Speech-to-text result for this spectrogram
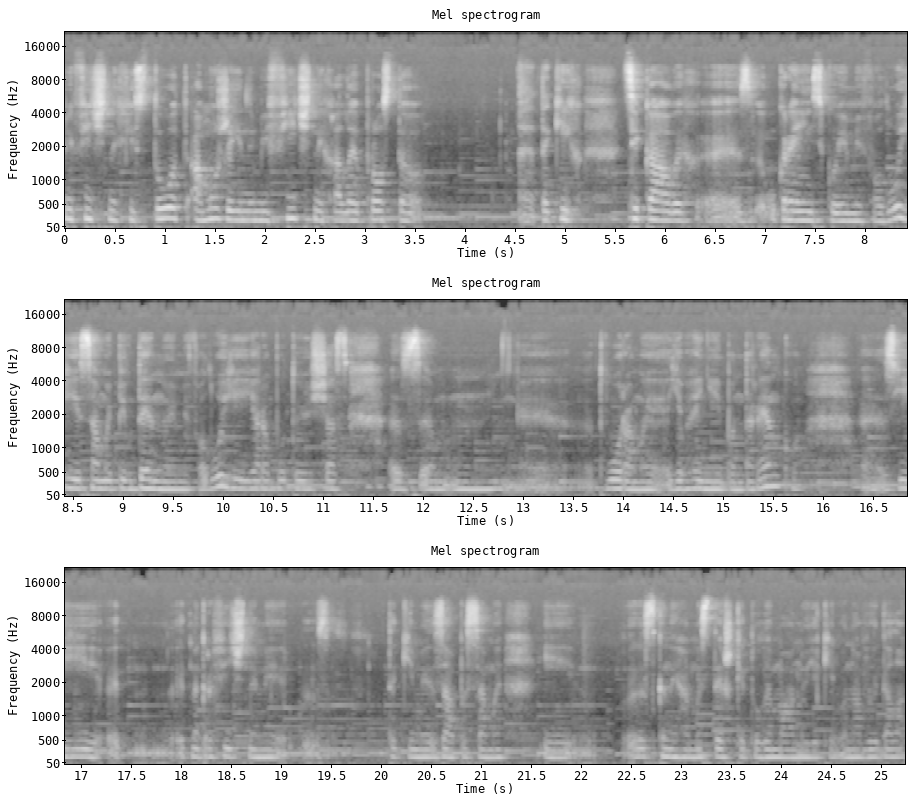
міфічних істот, а може і не міфічних, але просто е, таких цікавих е, з української міфології, саме південної міфології. Я працюю зараз з творами Євгенії Бондаренко, з її етнографічними такими записами і з книгами стежки до лиману, які вона видала,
